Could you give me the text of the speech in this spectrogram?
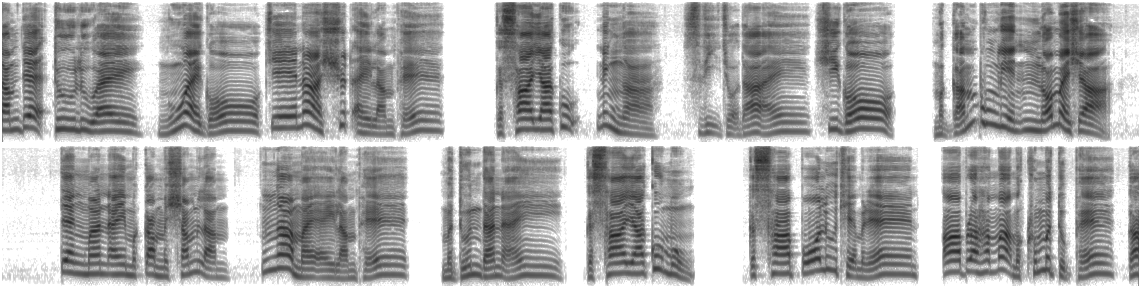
ลำเดดูลูไองูไอโกเจน่าชุดไอลำเพกษายากุนิ่งงาสติจอได้ชีโกมากำบุงลีนล้อมไอชาแต่งมันไอมากำช้ำลำง่าไม่ไอลำเพ มาดุนดันไอกษายากุมุงกษาปอลูเทมเรนอับราฮัมอะมครุมมตุเพกา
